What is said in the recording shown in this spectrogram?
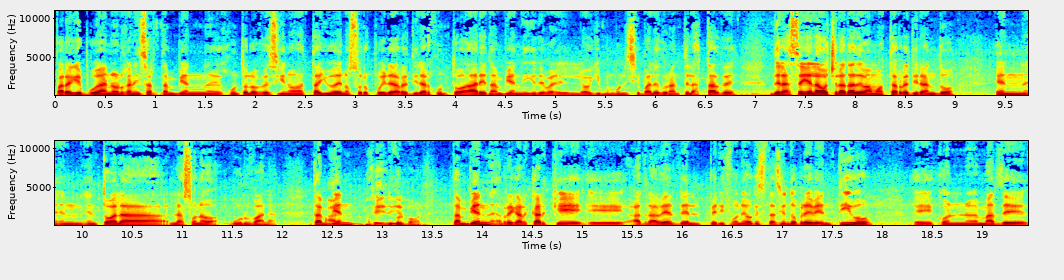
para que puedan organizar también junto a los vecinos esta ayuda y nosotros poder ir a retirar junto a ARE también y los equipos municipales durante las tardes, de las 6 a las 8 de la tarde vamos a estar retirando en, en, toda la, zona urbana. También, ah, también recalcar que eh, a través del perifoneo que se está haciendo preventivo, eh, con más de...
